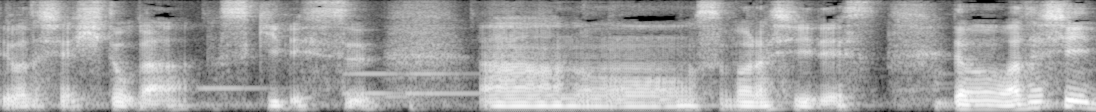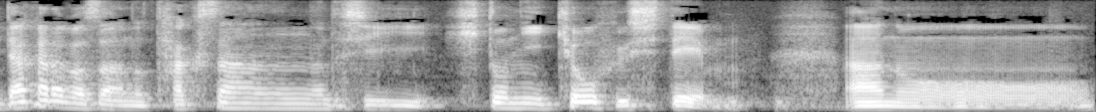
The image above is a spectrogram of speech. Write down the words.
で私は人が好きです。あの素晴らしいです。でも私だからこそあのたくさん私人に恐怖してあの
